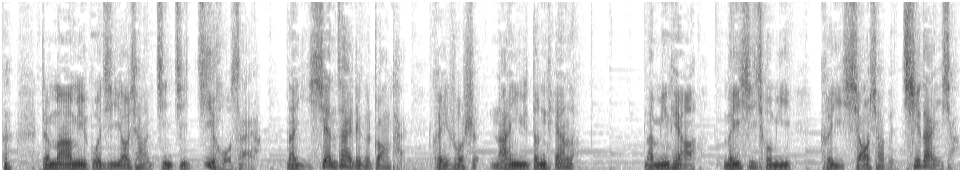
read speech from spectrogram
这迈阿密国际要想晋级季后赛啊，那以现在这个状态可以说是难于登天了。那明天啊，梅西球迷可以小小的期待一下。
